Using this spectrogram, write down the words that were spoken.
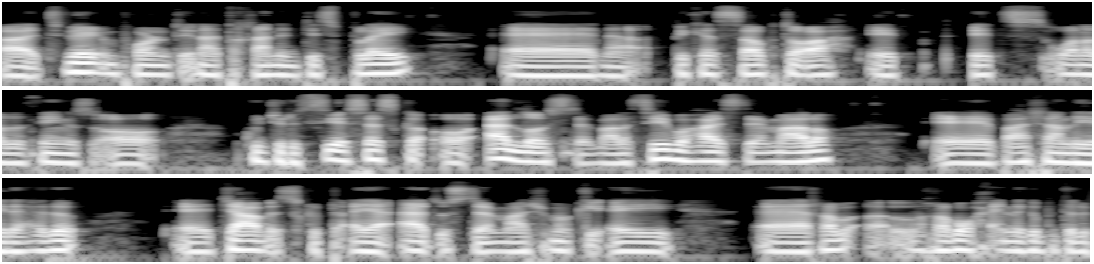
Uh, it's very important inaad taqaani display. And uh, because sababtoo it it's one of the things oo ku jira css-ka oo aad loo isticmaalo siiba waxaa isticmaalo eh, bahashan la yidhaahdo javascript ayaa aad u isticmaasho markii ay rabo wax in laga bedelo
